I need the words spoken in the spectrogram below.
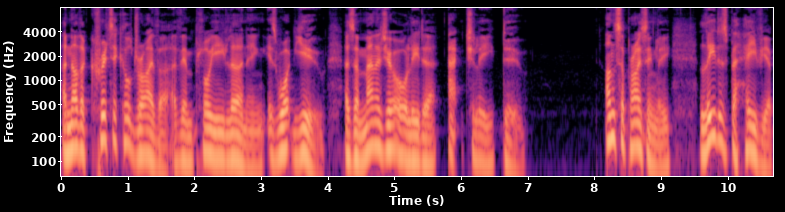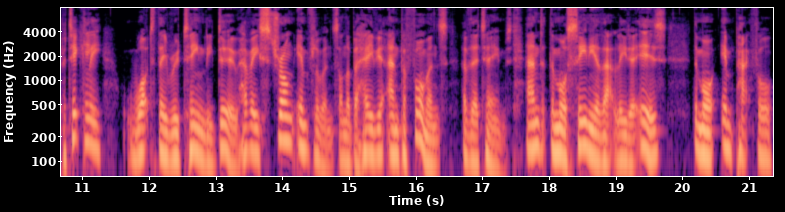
Another critical driver of employee learning is what you, as a manager or leader, actually do. Unsurprisingly, leaders' behavior, particularly what they routinely do, have a strong influence on the behavior and performance of their teams. And the more senior that leader is, the more impactful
